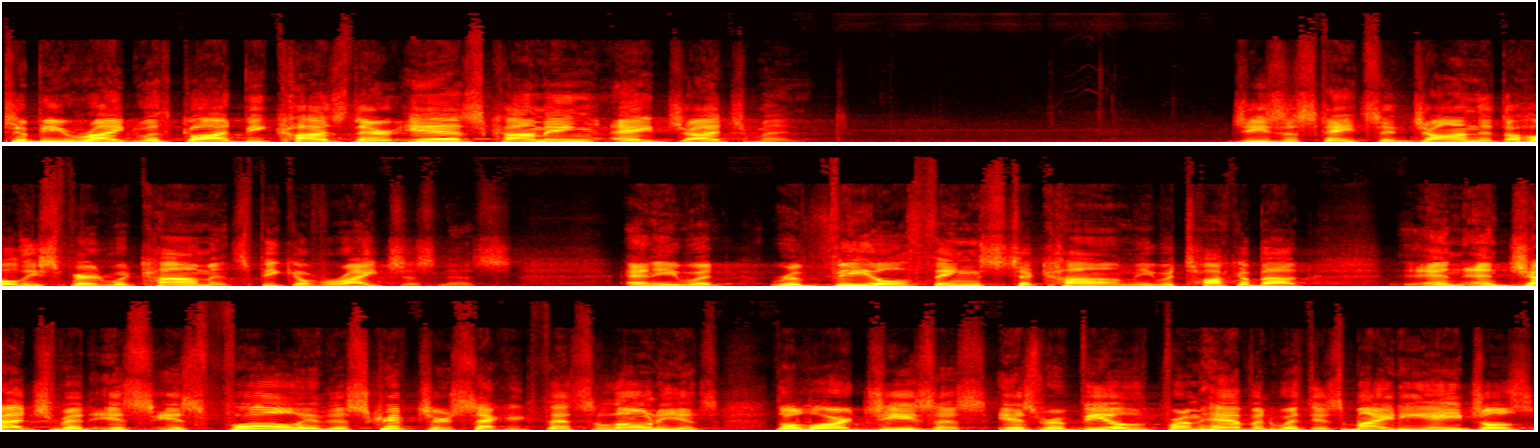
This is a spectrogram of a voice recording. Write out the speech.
to be right with God because there is coming a judgment. Jesus states in John that the Holy Spirit would come and speak of righteousness, and he would reveal things to come. He would talk about, and, and judgment is, is full in the scripture. Second Thessalonians, the Lord Jesus is revealed from heaven with his mighty angels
